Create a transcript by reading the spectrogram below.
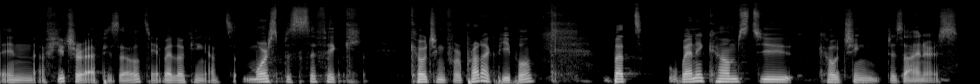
in a future episode by looking at more specific coaching for product people. But when it comes to coaching designers,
